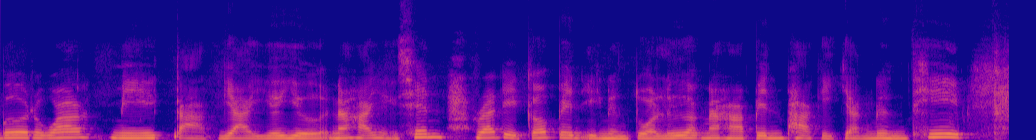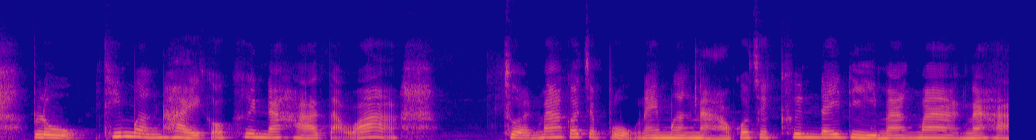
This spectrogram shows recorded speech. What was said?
เบอร์หรือว่ามีกากใยเยอะๆนะคะ อย่างเช่น Reddit ก็เป็นอีกหนึ่งตัวเลือกนะคะ เป็นผักอีกอย่างหนึ่งที่ปลูกที่เมืองไทยก็ขึ้นนะคะ แต่ว่า ส่วนมากก็จะปลูกในเมืองหนาวก็จะขึ้นได้ดีมากๆนะคะ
